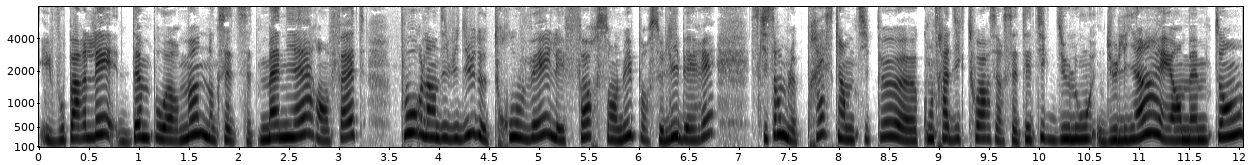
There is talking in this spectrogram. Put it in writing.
Et vous parlez d'empowerment, donc cette, cette manière en fait pour l'individu de trouver les forces en lui pour se libérer, ce qui semble presque un petit peu euh, contradictoire, c'est-à-dire cette éthique du, du lien et en même temps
